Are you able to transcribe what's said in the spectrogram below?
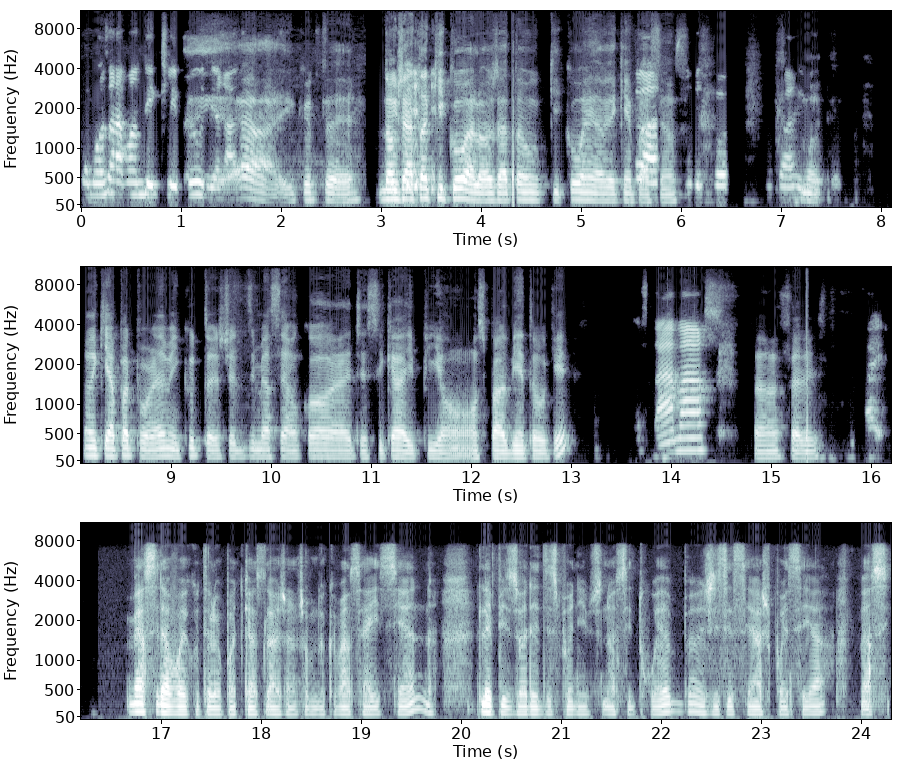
commencer à vendre des ou des Ah, écoute. Euh, donc, j'attends Kiko, alors. J'attends Kiko hein, avec impatience. Donc, il n'y a pas de problème. Écoute, je te dis merci encore, euh, Jessica, et puis on, on se parle bientôt, OK? Ça marche. Ah, salut. Merci d'avoir écouté le podcast de la Jeune Chambre de commerce haïtienne. L'épisode est disponible sur notre site web jcch.ca. Merci.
